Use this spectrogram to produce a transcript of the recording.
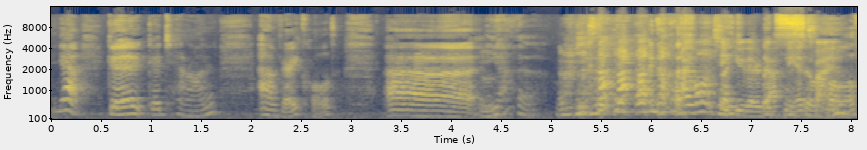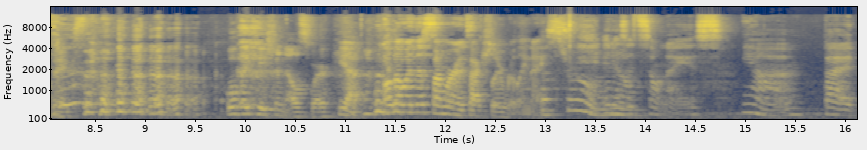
yeah, good good town. Um, very cold. Uh, yeah. I won't take you there, Like, Daphne. It's so fine. cold. We'll vacation elsewhere. Yeah. Although in the summer it's actually really nice. true. It is. It's so nice. Yeah, but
